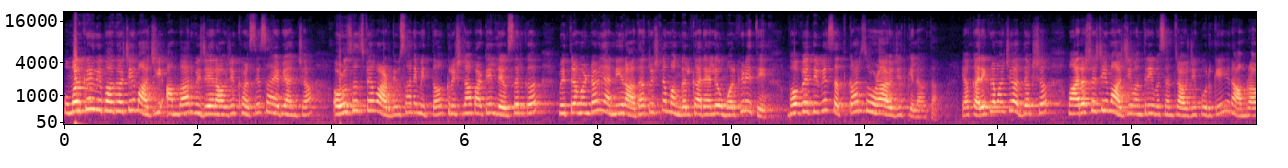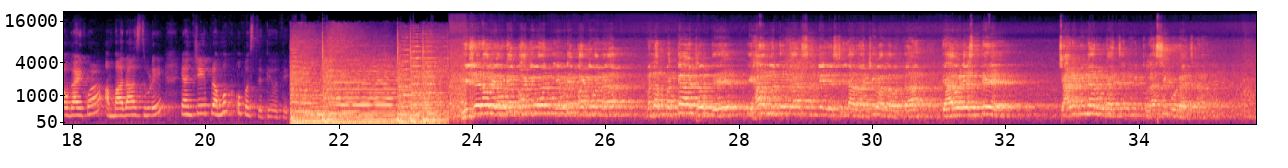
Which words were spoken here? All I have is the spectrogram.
उमरखेड विभागाचे माजी आमदार विजयरावजी खडसे साहेब यांच्या अडुसष्टव्या वाढदिवसानिमित्त कृष्णा पाटील देवसरकर मित्रमंडळ यांनी राधाकृष्ण मंगल कार्यालय उमरखेड येथे भव्य दिव्य सत्कार सोहळा आयोजित केला होता. या कार्यक्रमाचे अध्यक्ष महाराष्ट्राचे माजी मंत्री वसंतरावजी पुरके रामराव गायकवाड अंबादास धुळे यांची प्रमुख उपस्थिती होती. विजयराव एवढे भाग्यवान एवढे भाग्यवान आहेत मला पक्का आठवते की हा मतदारसंघ एस टीला राजीव आला होता त्यावेळेस ते चार मिनार उडायचे आणि मी क्लासिक उडायचा.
